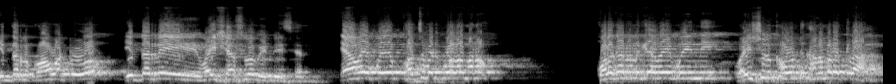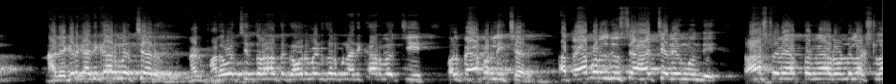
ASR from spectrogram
ఇద్దరు కోవట్లలో ఇద్దరిని వైశ్యాస్లో పెట్టేశారు. ఏమైపోయాం? పచ్చబడిపోవడం మనం. కులగణనకి ఏమైపోయింది? వైశ్యులు కౌంట్ కనబడట్లా. నా దగ్గరికి అధికారులు వచ్చారు. నాకు పదవి వచ్చిన తర్వాత గవర్నమెంట్ తరపున అధికారులు వచ్చి వాళ్ళు పేపర్లు ఇచ్చారు. ఆ పేపర్లు చూస్తే ఆశ్చర్యంగా ఉంది. రాష్ట్ర వ్యాప్తంగా రెండు లక్షల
